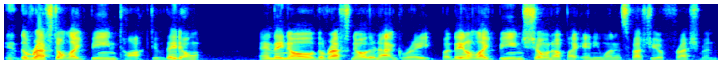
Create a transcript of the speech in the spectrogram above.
the refs don't like being talked to. They don't and they know the refs know they're not great, but they don't like being shown up by anyone, especially a freshman.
